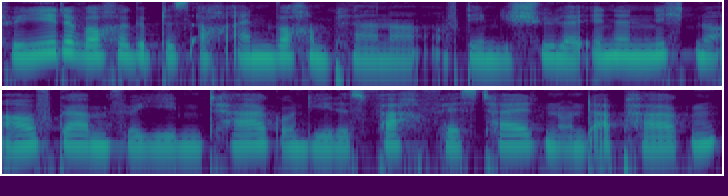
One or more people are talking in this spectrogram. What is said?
Für jede Woche gibt es auch einen Wochenplaner, auf dem die SchülerInnen nicht nur Aufgaben für jeden Tag und jedes Fach festhalten und abhaken,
